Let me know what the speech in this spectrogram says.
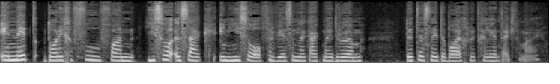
en net daardie gevoel van hierso is ek en hierso verwesenlik ek my droom. Dit is net 'n baie groot geleentheid vir my.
